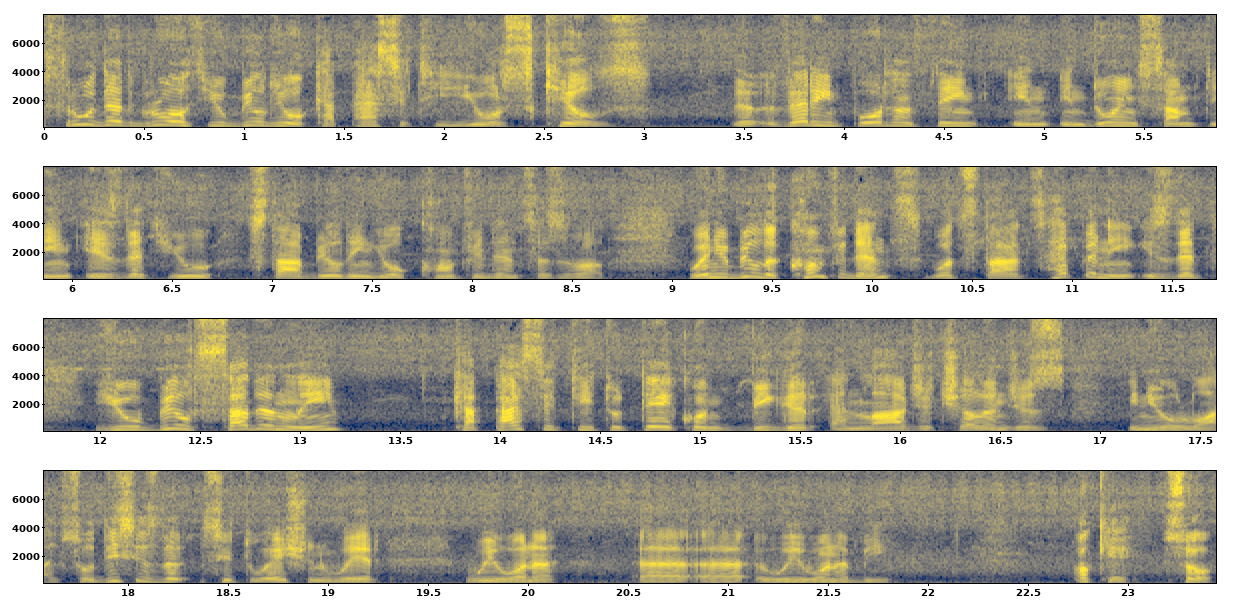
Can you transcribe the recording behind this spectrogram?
through that growth you build your capacity your skills the very important thing in, in doing something is that you start building your confidence as well. When you build a confidence, what starts happening is that you build suddenly capacity to take on bigger and larger challenges in your life. So this is the situation where we wanna uh, uh, we wanna be. Okay, so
